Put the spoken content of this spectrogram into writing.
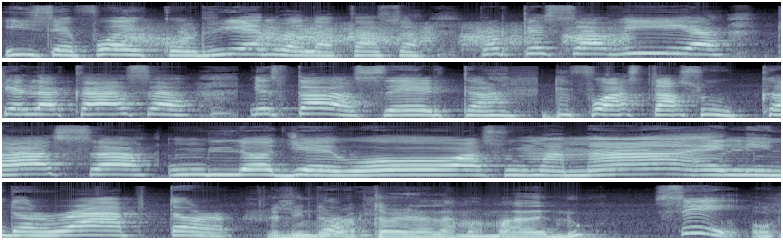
y se fue corriendo a la casa. Porque sabía que la casa estaba cerca. Fue hasta su casa, lo llevó a su mamá, el Indoraptor. ¿El Indoraptor era la mamá de Blue? Sí. Ok.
